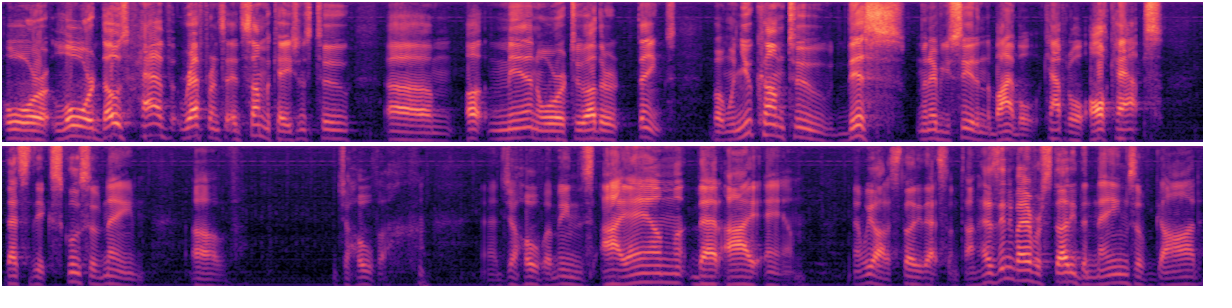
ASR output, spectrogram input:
or Lord, those have reference at some occasions to um, uh, men or to other things. But when you come to this, whenever you see it in the Bible, capital all caps, that's the exclusive name of Jehovah. Uh, Jehovah means I am that I am. And we ought to study that sometime. Has anybody ever studied the names of God?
